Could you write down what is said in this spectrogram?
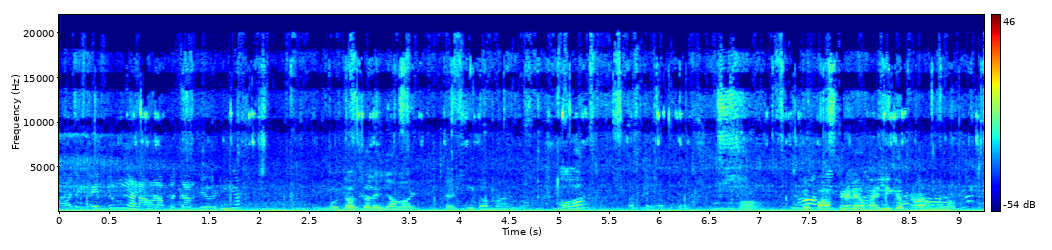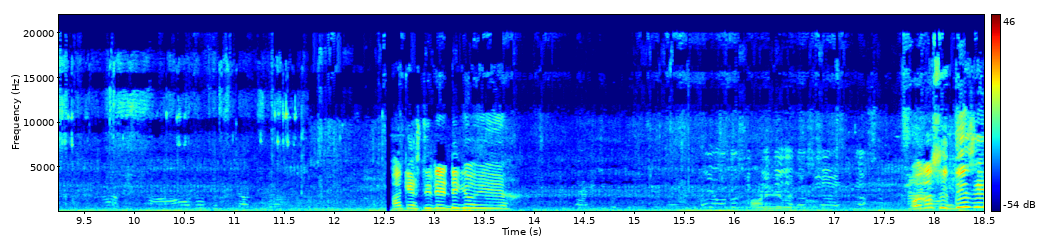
ਆ ਦੇ ਇੱਧਰ ਨੂੰ ਜਾਣਾ ਹੁਣ ਆਪਾਂ ਜਾਂਦੇ ਹੋ ਠੀਕ ਆ? ਉਦਾਂ ਚਲੇ ਜਾਵਾਂਗੇ। ਟੈਕਸੀ ਕਰਨਾ ਹੋਰ? ਹਾਂ। ਤੇ ਪਾਪੇ ਵਾਲੇ ਹੈਲੀਕਾਪਟਰ ਆ ਹੁਣ। ਆ ਕਿਸ਼ਤੀ ਟੇਢੀ ਕਿਉਂ ਹੋਈ ਆ। ਪਾਣੀ ਦੇ ਵਿੱਚ। ਉਹ ਤਾਂ ਸਿੱਧੀ ਸੀ।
